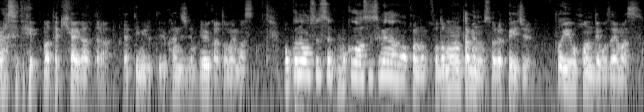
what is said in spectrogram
らせて、また機会があったらやってみるという感じでも良いかと思います。僕のおすす僕がお勧めなのは、この子供のためのソルフェージュという本でございます。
